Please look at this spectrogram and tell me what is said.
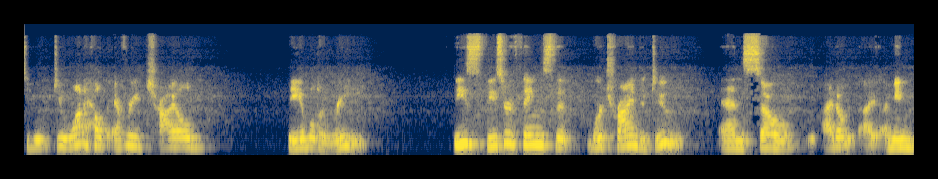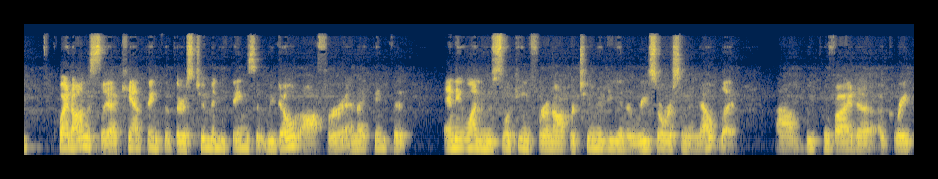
Do you do you want to help every child be able to read?" These these are things that we're trying to do, and so I don't. I, I mean, quite honestly, I can't think that there's too many things that we don't offer, and I think that anyone who's looking for an opportunity and a resource and an outlet uh, we provide a, a great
